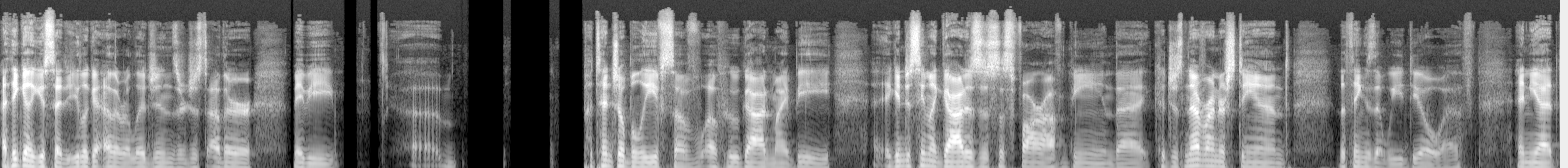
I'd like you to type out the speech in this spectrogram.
I think, like you said, if you look at other religions or just other maybe uh, potential beliefs of, of who God might be, it can just seem like God is just this far off being that could just never understand the things that we deal with. And yet,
